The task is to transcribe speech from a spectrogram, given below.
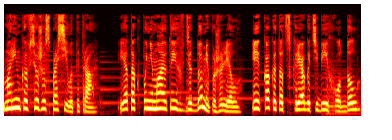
Маринка все же спросила Петра. «Я так понимаю, ты их в детдоме пожалел? И как этот скряга тебе их отдал?»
